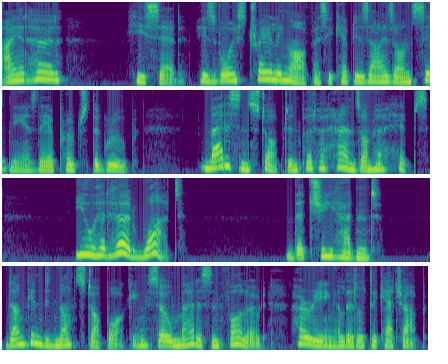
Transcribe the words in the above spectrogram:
I had heard, he said, his voice trailing off as he kept his eyes on Sydney as they approached the group. Madison stopped and put her hands on her hips. You had heard what? That she hadn't. Duncan did not stop walking, so Madison followed, hurrying a little to catch up.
